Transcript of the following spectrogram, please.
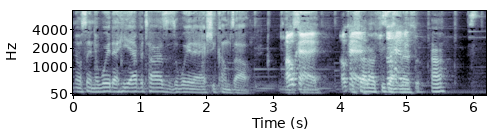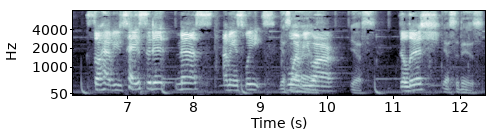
what I'm saying the way that he advertises is the way that actually comes out. You know Okay. Okay. Shout out, you so got have Nessa, huh? so have you tasted it, Ness? I mean, sweets. Yes, I whoever you are. Yes, delish. yes, it is.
